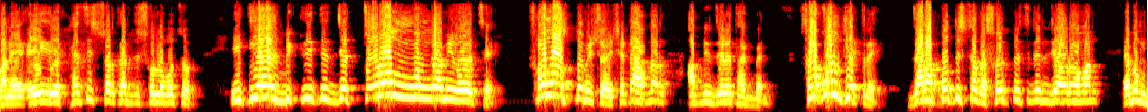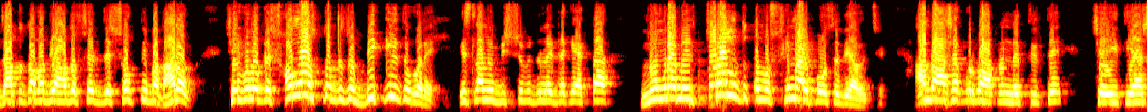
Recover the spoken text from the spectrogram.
মানে এই ফ্যাসিস্ট সরকার যে ষোলো বছর, ইতিহাস বিকৃতির যে চরম নোংরামি হয়েছে, সমস্ত বিষয় সেটা আপনার, আপনি জেনে থাকবেন। সকল ক্ষেত্রে যারা প্রতিষ্ঠাতা, শহীদ প্রেসিডেন্ট জিয়াউর রহমান এবং জাতীয়তাবাদী আদর্শের যে শক্তি বা ধারক, সেগুলোকে সমস্ত কিছু বিকৃত করে ইসলামী বিশ্ববিদ্যালয়টাকে একটা নোংরামির চরমতম সীমায় পৌঁছে দেওয়া হয়েছে। আমরা আশা করব আপনার নেতৃত্বে সেই ইতিহাস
